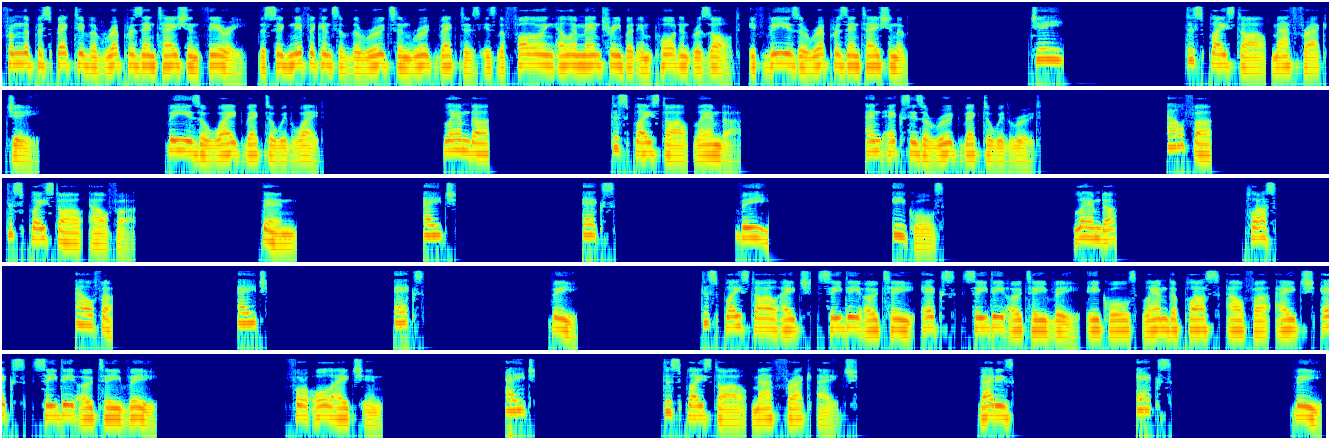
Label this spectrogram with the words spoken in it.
from the perspective of representation theory, the significance of the roots and root vectors is the following elementary but important result: if V is a representation of G display style mathfrak G. V is a weight vector with weight lambda display style lambda. And X is a root vector with root alpha display style alpha. Then H X V equals lambda plus alpha H X V. Display style h c d o t x c d o t v equals lambda plus alpha h x c d o t v for all h in. H display style mathfrak h. That is x v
